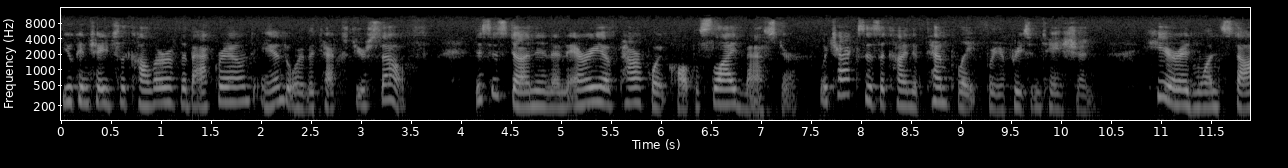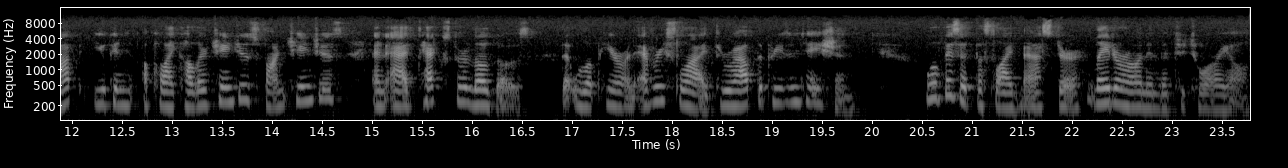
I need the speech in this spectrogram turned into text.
You can change the color of the background and or the text yourself. This is done in an area of PowerPoint called the Slide Master, which acts as a kind of template for your presentation. Here in one stop, you can apply color changes, font changes, and add text or logos that will appear on every slide throughout the presentation. We'll visit the Slide Master later on in the tutorial.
